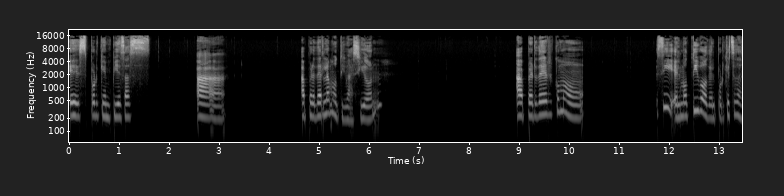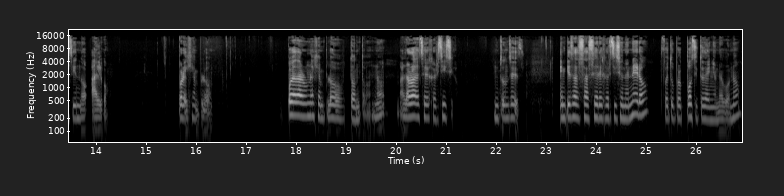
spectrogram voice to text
es porque empiezas a, a perder la motivación a perder como, sí, el motivo del por qué estás haciendo algo. Por ejemplo, voy a dar un ejemplo tonto, ¿no? A la hora de hacer ejercicio. Entonces, empiezas a hacer ejercicio en enero, fue tu propósito de año nuevo, ¿no?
